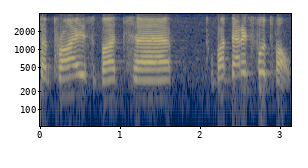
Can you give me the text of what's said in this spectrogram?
surprise, but uh, but that is football.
